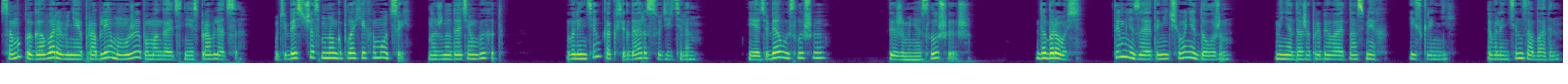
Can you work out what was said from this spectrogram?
Само проговаривание проблемы уже помогает с ней справляться. У тебя сейчас много плохих эмоций. Нужно дать им выход. Валентин, как всегда, рассудителен. Я тебя выслушаю. Ты же меня слушаешь? Да брось. Ты мне за это ничего не должен. Меня даже пробивает на смех. Искренний. Валентин забавен.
